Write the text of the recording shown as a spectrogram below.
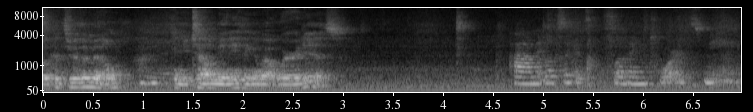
Keep looking through the middle. Can you tell me anything about where it is? Um, it looks like it's floating towards me.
